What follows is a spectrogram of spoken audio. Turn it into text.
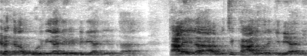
எனக்கு நான் ஒரு வியாதி ரெண்டு வியாதி இருக்கா? தலையில் ஆரம்பித்து கால் வரைக்கும் வியாதி.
